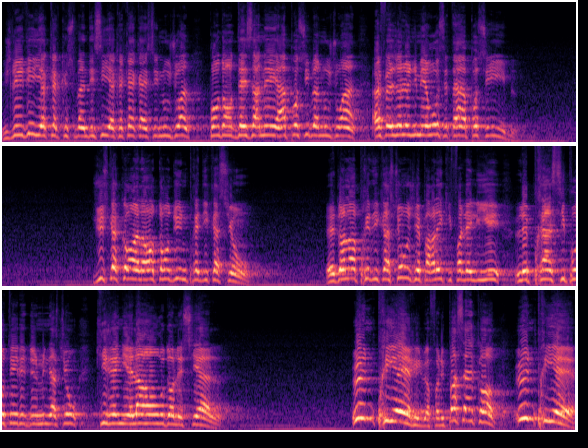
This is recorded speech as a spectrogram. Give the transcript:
Je l'ai dit il y a quelques semaines d'ici, il y a quelqu'un qui a essayé de nous joindre pendant des années, impossible à nous joindre. Elle faisait le numéro, c'était impossible. Jusqu'à quand elle a entendu une prédication? Et dans la prédication, j'ai parlé qu'il fallait lier les principautés des dénominations qui régnaient là en haut dans le ciel. Une prière, il lui a fallu pas 50, une prière,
